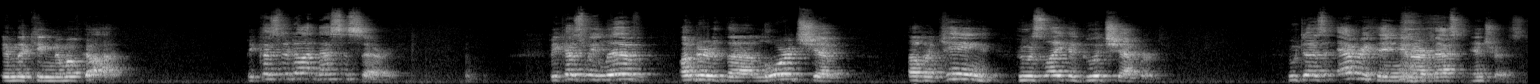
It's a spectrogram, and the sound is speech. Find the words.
in the kingdom of God, because they're not necessary. Because we live under the lordship of a king who is like a good shepherd, who does everything in our best interest.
